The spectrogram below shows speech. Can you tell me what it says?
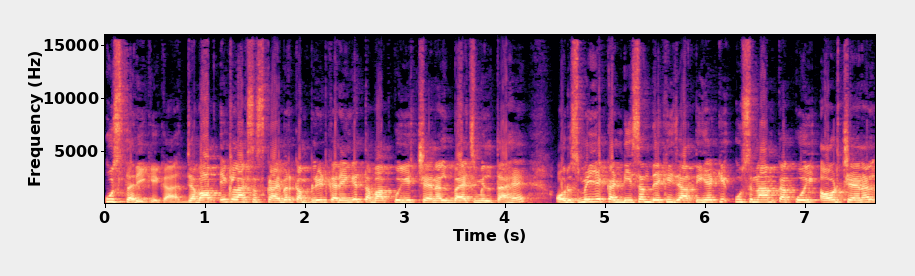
उस तरीके का। जब आप एक लाख सब्सक्राइबर कंप्लीट करेंगे, तब आपको ये चैनल बैच मिलता है और उसमें ये कंडीशन देखी जाती है कि उस नाम का कोई और चैनल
